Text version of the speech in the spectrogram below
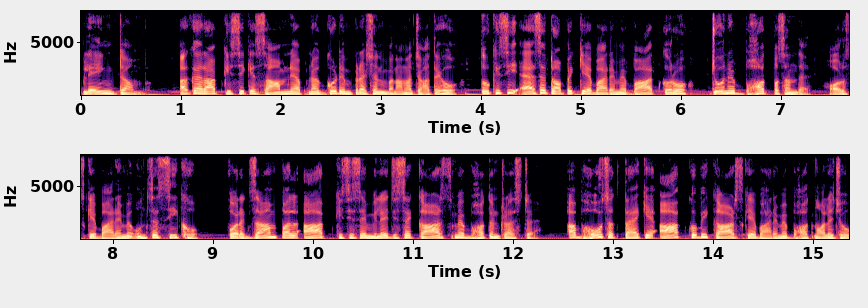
प्लेइंग डम्ब अगर आप किसी के सामने अपना गुड इम्प्रेशन बनाना चाहते हो तो किसी ऐसे टॉपिक के बारे में बात करो जो उन्हें बहुत पसंद है और उसके बारे में उनसे सीखो। फॉर एग्ज़ाम्पल आप किसी से मिले जिसे कार्स में बहुत इंटरेस्ट है। अब हो सकता है कि आपको भी कार्स के बारे में बहुत नॉलेज हो,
